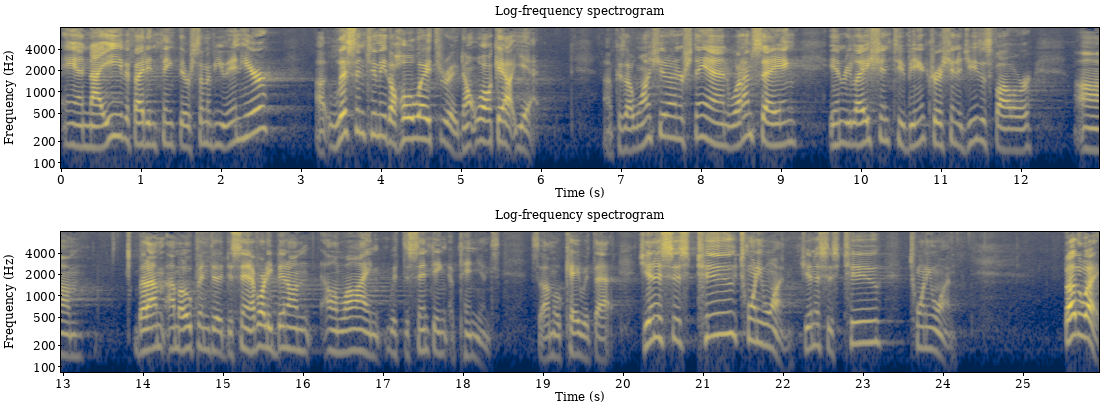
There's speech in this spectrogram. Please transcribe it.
and naive if I didn't think there's some of you in here. Uh, listen to me the whole way through. Don't walk out yet. Because uh, I want you to understand what I'm saying in relation to being a Christian, a Jesus follower. Um, but I'm, I'm open to dissent. I've already been on, online with dissenting opinions, so I'm okay with that. Genesis 2.21. Genesis 2.21. By the way,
